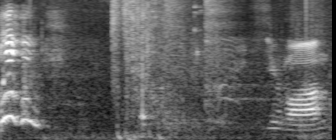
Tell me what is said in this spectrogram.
Your mom.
